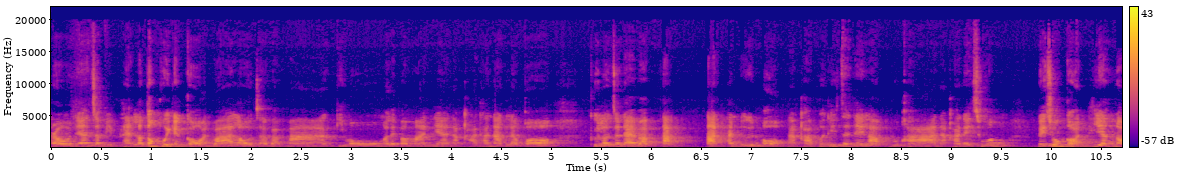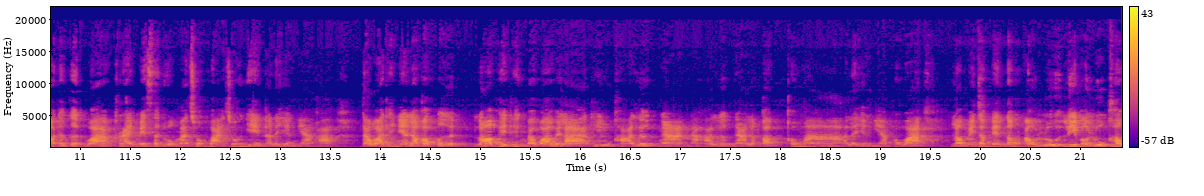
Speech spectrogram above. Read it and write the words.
เราเนี่ยจะมีแพลนเราต้องคุยกันก่อนว่าเราจะแบบมากี่โมงอะไรประมาณเนี้ยนะคะ ถ้านัดแล้วก็คือเราจะได้แบบตัดตัด อื่นออกนะคะ เพื่อที่จะได้รับลูกค้านะคะ ในช่วงในช่วงก่อนเที่ยงเนาะถ้าเกิดว่าใครไม่สะดวกมาช่วงบ่ายช่วงเย็นอะไรอย่างเงี้ยค่ะ แต่ว่าทีเนี้ยเราก็เปิดรอบให้ถึงแบบว่าเวลาที่ลูกค้าเลิกงานนะคะ เลิกงานแล้วก็เข้ามาอะไรอย่างเงี้ยเพราะว่าเราไม่จำเป็นต้องเอาลูกรีบเอาลูกเข้า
